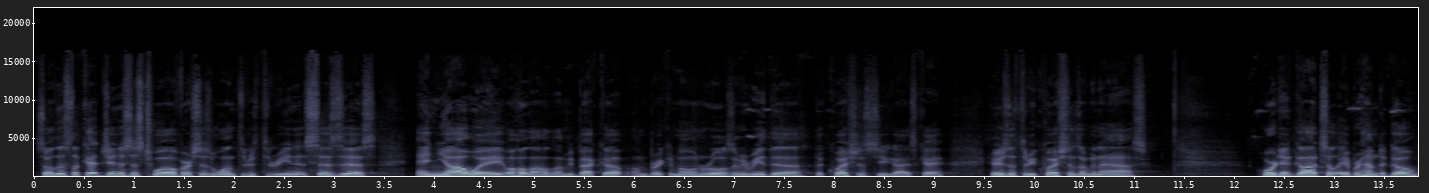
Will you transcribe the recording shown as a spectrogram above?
So let's look at Genesis 12, verses 1 through 3, and it says this. And Yahweh, oh, hold on, hold on, let me back up. I'm breaking my own rules. Let me read the, the questions to you guys, okay? Here's the three questions I'm going to ask Where did God tell Abraham to go?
